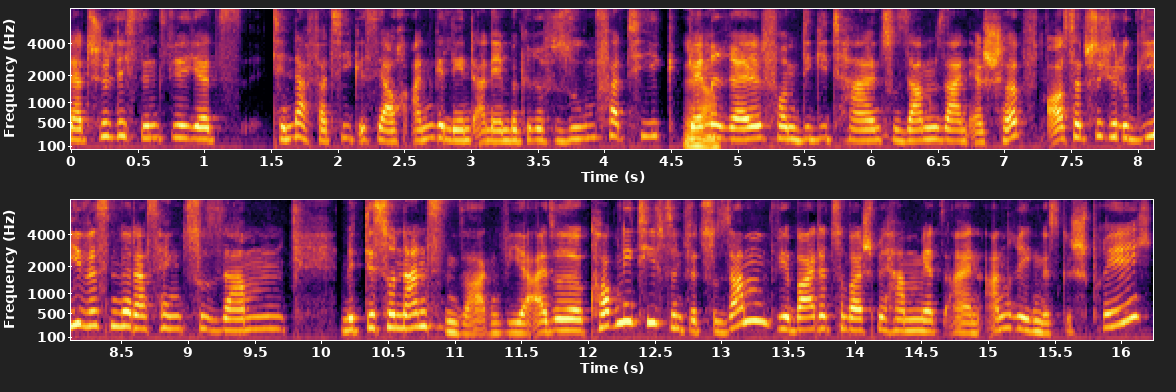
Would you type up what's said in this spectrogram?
Natürlich sind wir jetzt Tinder-Fatigue ist ja auch angelehnt an den Begriff Zoom-Fatigue, ja. generell vom digitalen Zusammensein erschöpft. Aus der Psychologie wissen wir, das hängt zusammen mit Dissonanzen, sagen wir. Also kognitiv sind wir zusammen. Wir beide zum Beispiel haben jetzt ein anregendes Gespräch,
